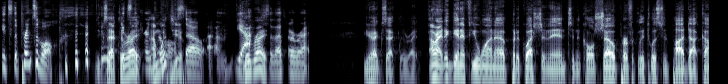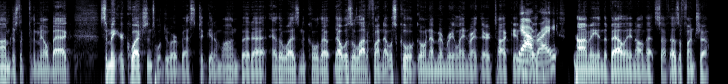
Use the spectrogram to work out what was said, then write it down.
it's the principle Exactly right. I'm with you. So um yeah, right. So that's where we're at. You're exactly right. All right. Again, if you want to put a question in to Nicole's show, perfectlytwistedpod.com, just look for the mailbag, submit your questions. We'll do our best to get them on. But uh, otherwise, Nicole, that, that was a lot of fun. That was cool going down memory lane right there, talking Yeah, right. Tommy and the Valley and all that stuff. That was a fun show.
